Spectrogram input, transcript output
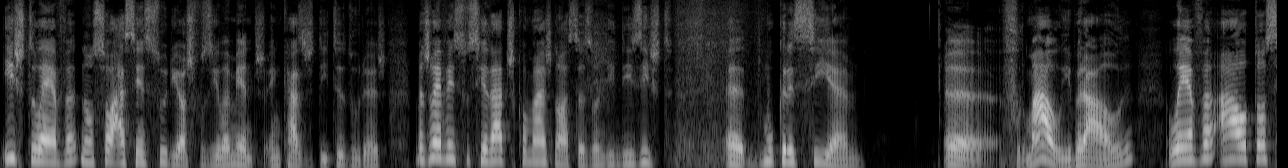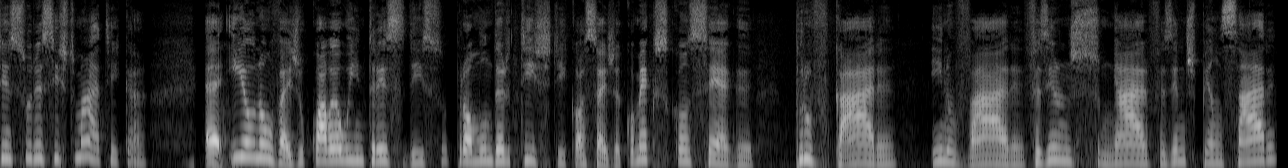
Isto leva não só à censura e aos fuzilamentos em casos de ditaduras, mas leva em sociedades como as nossas, onde ainda existe uh, democracia uh, formal, liberal, leva à autocensura sistemática. Uh, e eu não vejo qual é o interesse disso para o mundo artístico, ou seja, como é que se consegue provocar, inovar, fazer-nos sonhar, fazer-nos pensar,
